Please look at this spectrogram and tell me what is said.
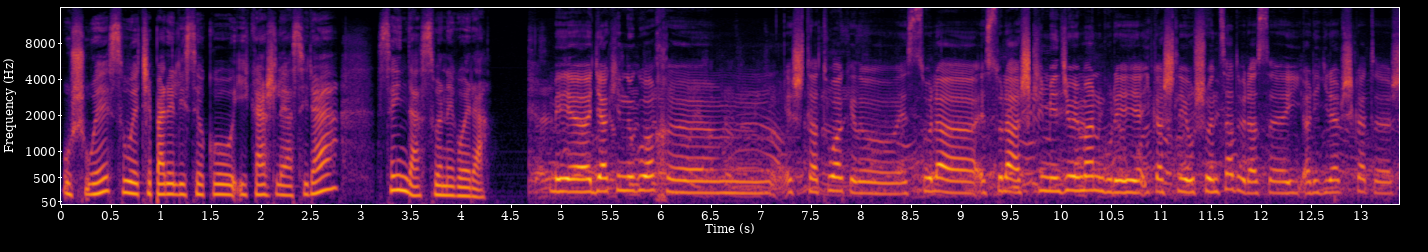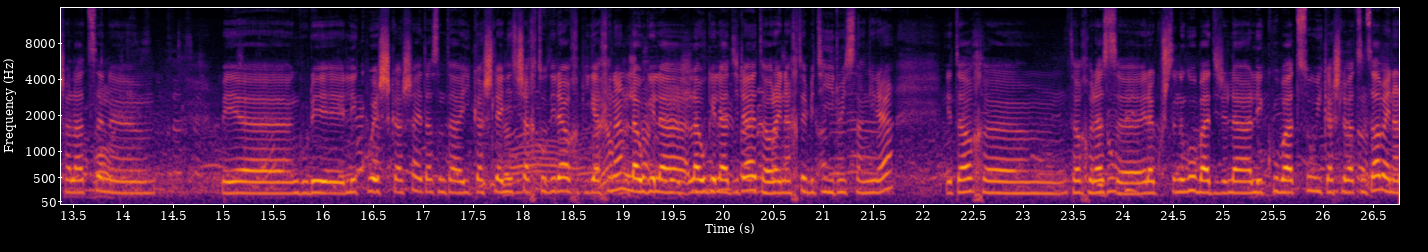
Usue, zu etxepare lizeoko ikaslea zira, zein da zuen egoera? Be, uh, jakin dugu hor, um, estatuak edo ez zuela, ez zuela aski medio eman gure ikasle osoentzat, beraz, uh, ari gira uh, salatzen be, uh, gure leku eskasa eta zenta ikaslean itxartu dira hor bigarrenan, laugela, laugela dira eta orain arte beti hiru izan gira. Eta hor, eta hor beraz, uh, erakusten dugu, bat direla leku batzu ikasle batzen za, baina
